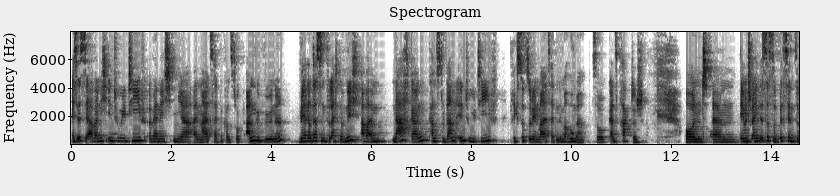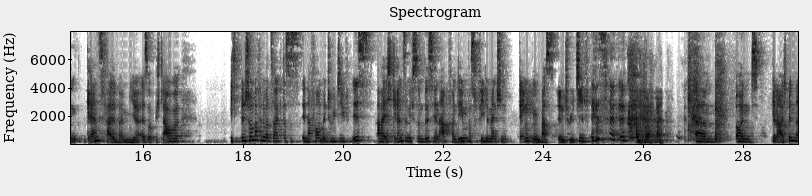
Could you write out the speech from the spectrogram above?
es ist ja aber nicht intuitiv, wenn ich mir ein Mahlzeitenkonstrukt angewöhne, währenddessen vielleicht noch nicht, aber im Nachgang kannst du dann intuitiv, kriegst du zu den Mahlzeiten immer Hunger. So ganz praktisch. Und ähm, dementsprechend ist es so ein bisschen so ein Grenzfall bei mir. Also ich glaube, ich bin schon davon überzeugt, dass es in der Form intuitiv ist, aber ich grenze mich so ein bisschen ab von dem, was viele Menschen denken, was intuitiv ist. ähm, und genau, ich bin,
